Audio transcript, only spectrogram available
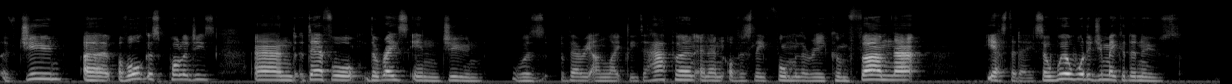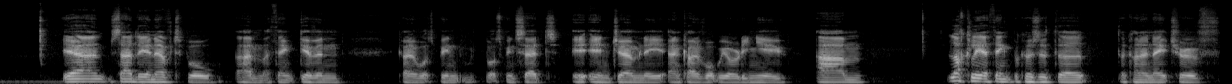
of June, uh, of August, apologies, and therefore the race in June was very unlikely to happen. And then obviously Formula E confirmed that yesterday. So, Will, what did you make of the news? Yeah, sadly inevitable. Um, I think given kind of what's been what's been said in Germany and kind of what we already knew. Um, luckily, I think because of the the kind of nature of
